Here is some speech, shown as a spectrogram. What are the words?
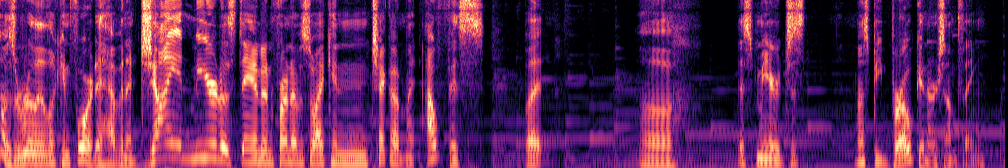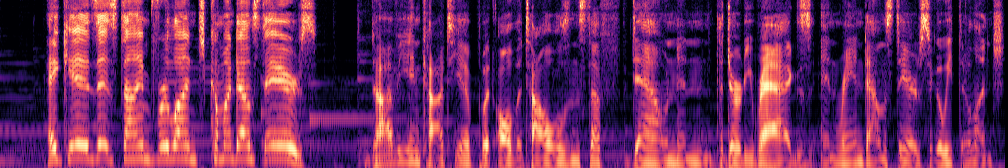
I was really looking forward to having a giant mirror to stand in front of so I can check out my outfits, but uh, this mirror just must be broken or something. Hey kids, it's time for lunch. Come on downstairs. Davi and Katya put all the towels and stuff down and the dirty rags and ran downstairs to go eat their lunch.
